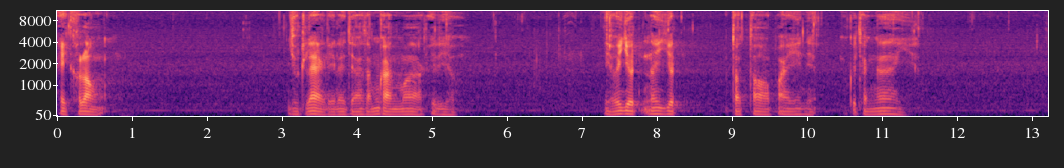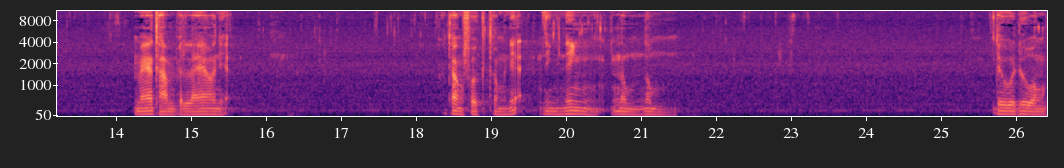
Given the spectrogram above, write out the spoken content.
ให้คล่อง หยุดแรกเลยนะจ๊ะสำคัญมากทีเดียว เดี๋ยวหยุดในหยุดต่อต่อไปเนี่ยก็จะง่าย แม้ทำไปแล้วเนี่ยก็ต้องฝึกตรงเนี้ยนิ่งนิ่งนุ่มนุ่มดูดวงไป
